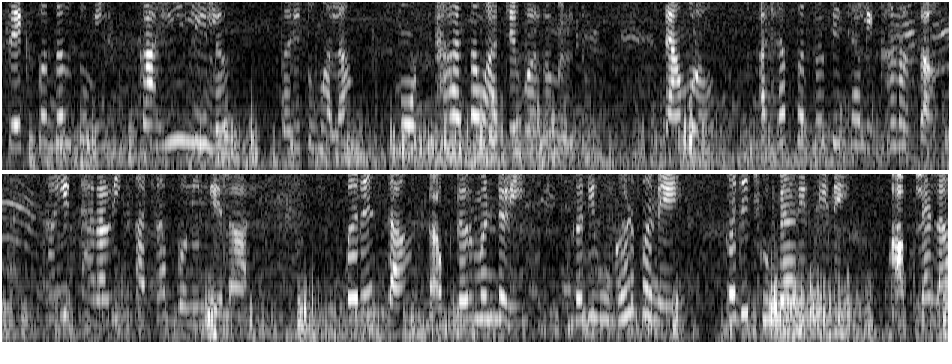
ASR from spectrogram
सेक्सबद्दल तुम्ही काहीही लिहिलं तरी तुम्हाला मोठा असा वाचक वर्ग मिळतो. त्यामुळं अशा पद्धतीच्या लिखाणाचा काही ठराविक साचा बनून गेला आहे. बरेचदा डॉक्टर मंडळी कधी उघडपणे कधी छुप्या रीतीने आपल्याला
